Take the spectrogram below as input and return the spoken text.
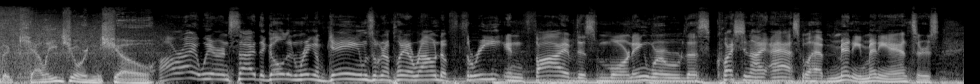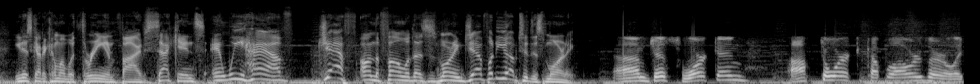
The Kelly Jordan Show. All right, we are inside the Golden Ring of Games. We're going to play a round of three and five this morning, where this question I ask will have many, many answers. You just got to come up with three and five seconds. And we have Jeff on the phone with us this morning. Jeff, what are you up to this morning? I'm just working, off to work a couple hours early.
